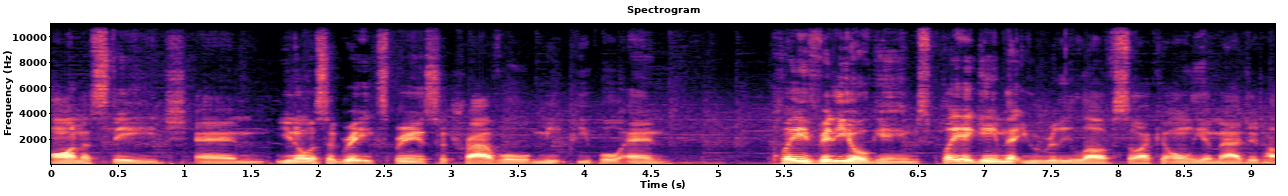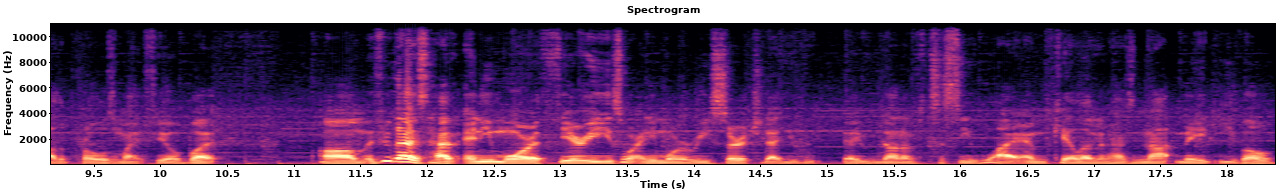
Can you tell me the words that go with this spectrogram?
on a stage. And you know it's a great experience to travel, meet people, and play video games. Play a game that you really love. So I can only imagine how the pros might feel, but um, if you guys have any more theories or any more research that you've, that you've done to see why MK11 has not made Evo,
